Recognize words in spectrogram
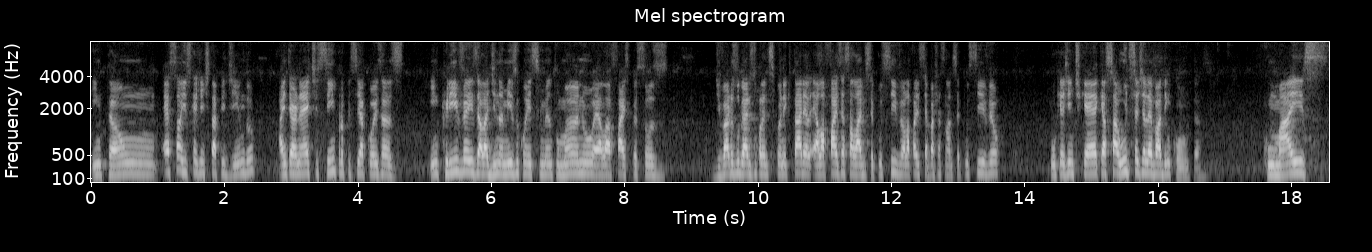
Então, é só isso que a gente está pedindo. A internet, sim, propicia coisas incríveis, ela dinamiza o conhecimento humano, ela faz pessoas de vários lugares do planeta se conectarem, ela faz essa live ser possível, ela faz esse abaixo-assinado ser possível. O que a gente quer é que a saúde seja levada em conta, com mais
